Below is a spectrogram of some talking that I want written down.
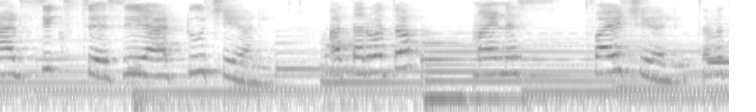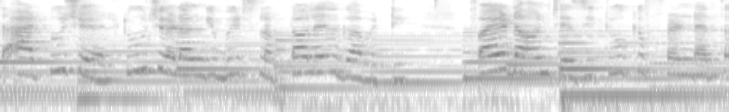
add six చేసి యాడ్ టూ చేయాలి. ఆ తర్వాత మైనస్ ఫైవ్ చేయాలి. తర్వాత యాడ్ టూ చేయాలి. టూ చేయడానికి బీట్స్ లెఫ్ట్ అవ్వలేదు కాబట్టి ఫైవ్ డౌన్ చేసి టూకి ఫ్రెండ్ ఎంత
